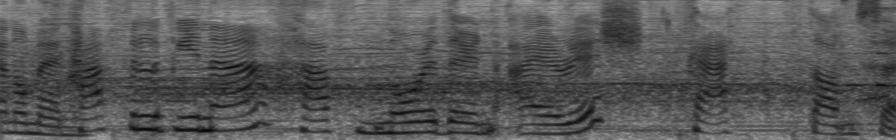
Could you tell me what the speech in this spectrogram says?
Gentlemen, half Filipina, half Northern Irish, Kat Thompson.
